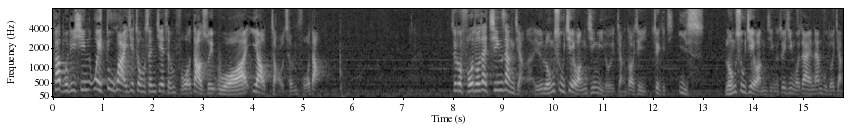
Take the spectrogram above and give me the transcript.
发菩提心为度化一切众生皆成佛道，所以我要早成佛道。这个佛陀在经上讲啊，有《龙树戒王经》里头讲到这这个意思，《龙树戒王经》啊，最近我在南普陀讲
